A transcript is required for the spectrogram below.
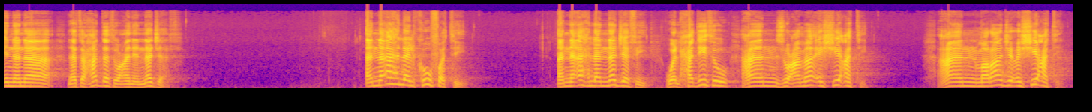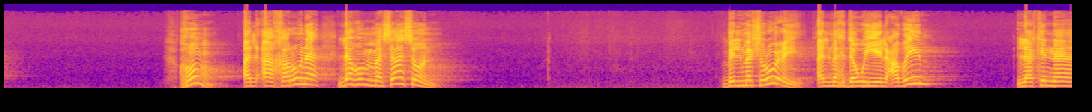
إننا نتحدث عن النجف. أن أهل الكوفة أن أهل النجف والحديث عن زعماء الشيعة عن مراجع الشيعة. هم الآخرون لهم مساس بالمشروع المهدوي العظيم لكن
